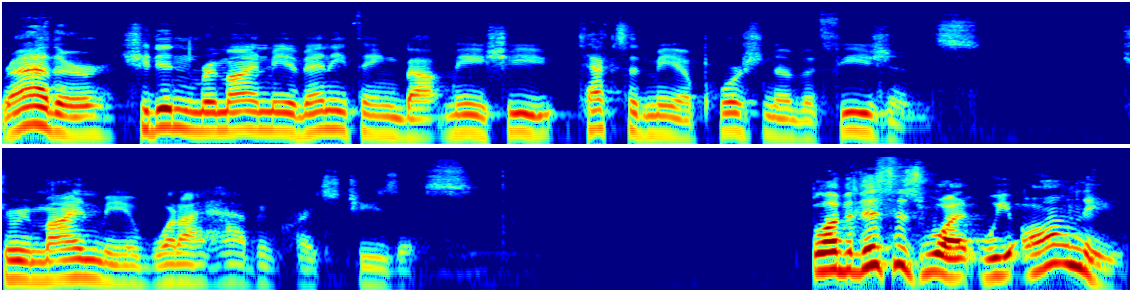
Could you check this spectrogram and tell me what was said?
Rather, she didn't remind me of anything about me. She texted me a portion of Ephesians to remind me of what I have in Christ Jesus. Beloved, this is what we all need.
